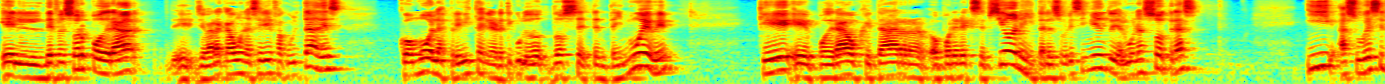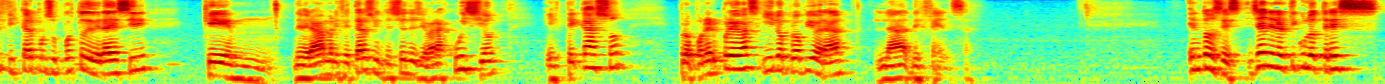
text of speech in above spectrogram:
el defensor podrá eh, llevar a cabo una serie de facultades como las previstas en el artículo 279, que eh, podrá objetar o poner excepciones y tal sobrecimiento y algunas otras. Y a su vez el fiscal, por supuesto, deberá decir que mm, deberá manifestar su intención de llevar a juicio este caso, proponer pruebas y lo propio hará la defensa. Entonces, ya en el artículo 3,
